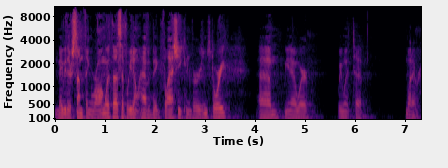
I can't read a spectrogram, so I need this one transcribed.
maybe there's something wrong with us if we don't have a big flashy conversion story, um, you know, where we went to whatever,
